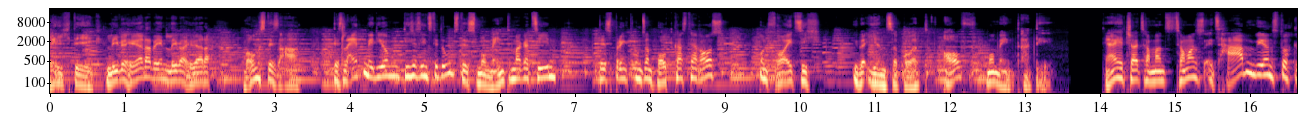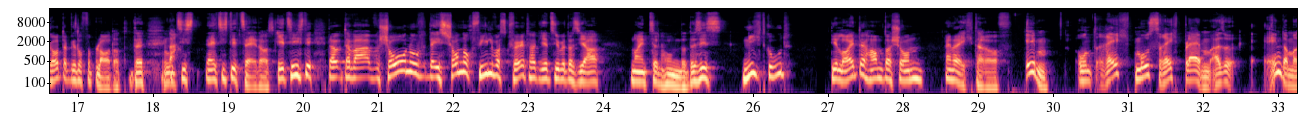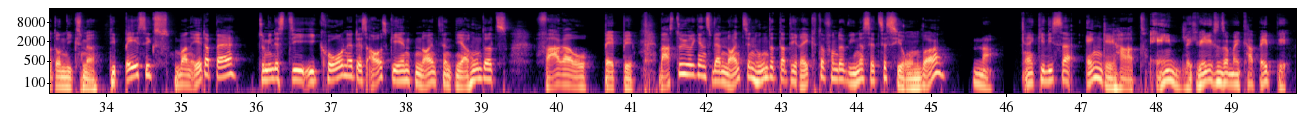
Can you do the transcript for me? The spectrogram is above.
Richtig. Liebe Hörerinnen, lieber Hörer, wagen's das auch. Das Leitmedium dieses Instituts, das Moment-Magazin, das bringt unseren Podcast heraus und freut sich über Ihren Support auf Moment.at. Ja, jetzt schau, jetzt haben wir uns, jetzt haben wir uns, jetzt haben wir uns doch gerade ein bisschen verplaudert. Da, jetzt, ist, na, jetzt ist die Zeit aus. Jetzt ist die, da, da war schon noch, da ist schon noch viel, was gefällt hat jetzt über das Jahr 1900. Das ist nicht gut. Die Leute haben da schon ein Recht darauf. Eben. Und Recht muss Recht bleiben. Also ändern wir da nichts mehr. Die Basics waren eh dabei. Zumindest die Ikone des ausgehenden 19. Jahrhunderts, Pharao Peppi. Weißt du übrigens, wer 1900 der Direktor von der Wiener Sezession war? Na, Ein gewisser Engelhardt. endlich, wenigstens einmal Kapepi.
